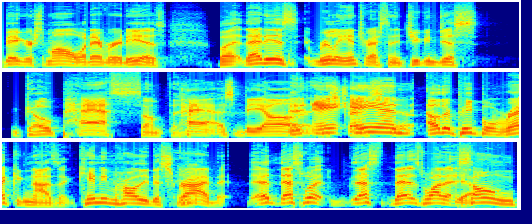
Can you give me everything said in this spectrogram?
big or small, whatever it is. But that is really interesting that you can just go past something Pass beyond. and, and, just and yeah. other people recognize it. Can't even hardly describe it. That's what that's that's why that Yeah. song.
